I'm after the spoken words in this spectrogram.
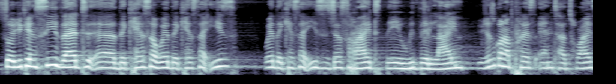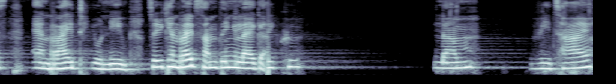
so you can see that uh, the cursor where the cursor is where the cursor is is just right there with the line. You're just gonna press enter twice and write your name. So you can write something like lam vitae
